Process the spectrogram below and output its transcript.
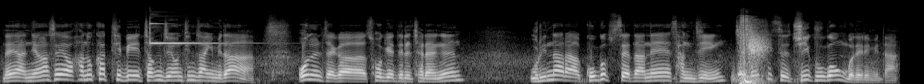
네, 안녕하세요. 한우카TV 정재훈 팀장입니다. 오늘 제가 소개해드릴 차량은 우리나라 고급 세단의 상징 제네시스 G90 모델입니다.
